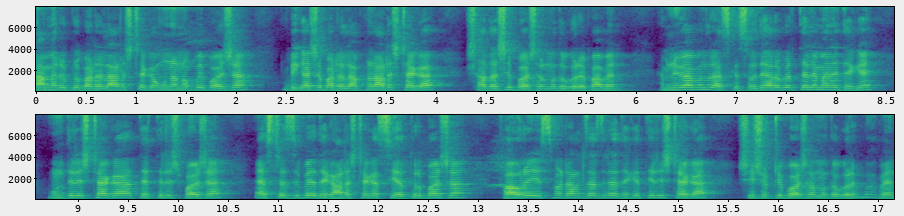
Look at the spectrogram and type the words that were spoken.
নামের উপরে পাঠালে আড়াইশ টাকা উনানব্বই পয়সা, বিকাশে পাঠালে আপনার আড়াইশ টাকা সাতাশি পয়সার মতো করে পাবেন। এমনিভাবে বন্ধুরা, আজকে সৌদি আরবের তেলেমানি থেকে উনত্রিশ টাকা তেত্রিশ পয়সা এসটিসি পে থেকে আঠাশ টাকা ছিয়াত্তর পয়সা, ফাউরি স্মার্ট আল থেকে তিরিশ টাকা ছেষট্টি পয়সার মতো করে পাবেন।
